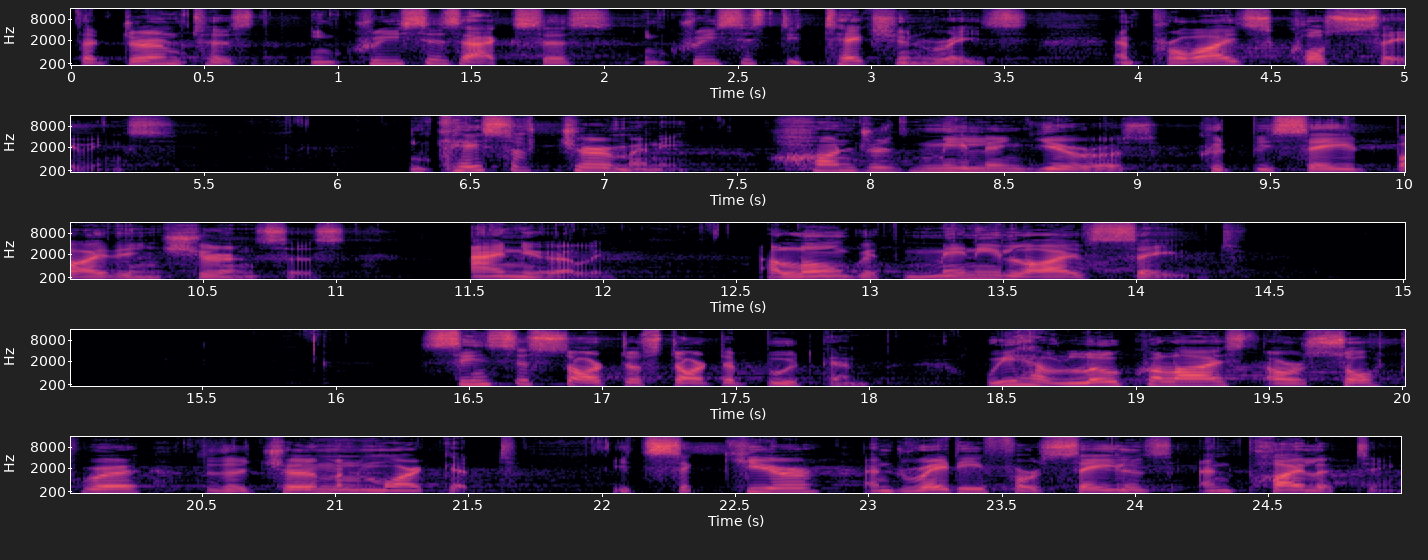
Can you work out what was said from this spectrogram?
that DermTest increases access, increases detection rates, and provides cost savings. In case of Germany, 100 million euros could be saved by the insurances annually, along with many lives saved. Since the start of Startup Bootcamp, we have localized our software to the German market. It's secure and ready for sales and piloting.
